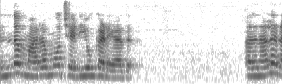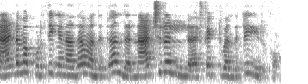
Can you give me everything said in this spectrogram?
எந்த மரமோ செடியும் கிடையாது. அதனால ரேண்டமாக கொடுத்தீங்கன்னா தான் வந்துட்டு அந்த நேச்சுரல் எஃபெக்ட் வந்துட்டு இருக்கும்.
